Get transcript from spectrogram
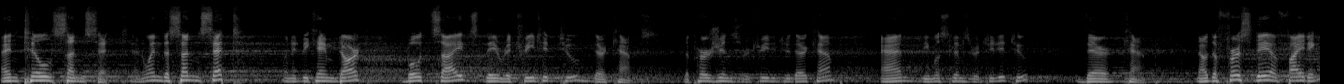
until sunset. And when the sun set, when it became dark, both sides they retreated to their camps. The Persians retreated to their camp, and the Muslims retreated to their camp. Now, the first day of fighting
